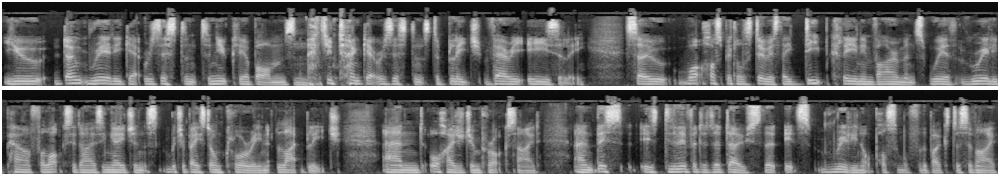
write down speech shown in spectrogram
you don't really get resistant to nuclear bombs mm. and you don't get resistance to bleach very easily. So what hospitals do is they deep clean environments with really powerful oxidizing agents which are based on chlorine like bleach and or hydrogen peroxide. And this is delivered at a dose that it's really not possible for the bugs to survive.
